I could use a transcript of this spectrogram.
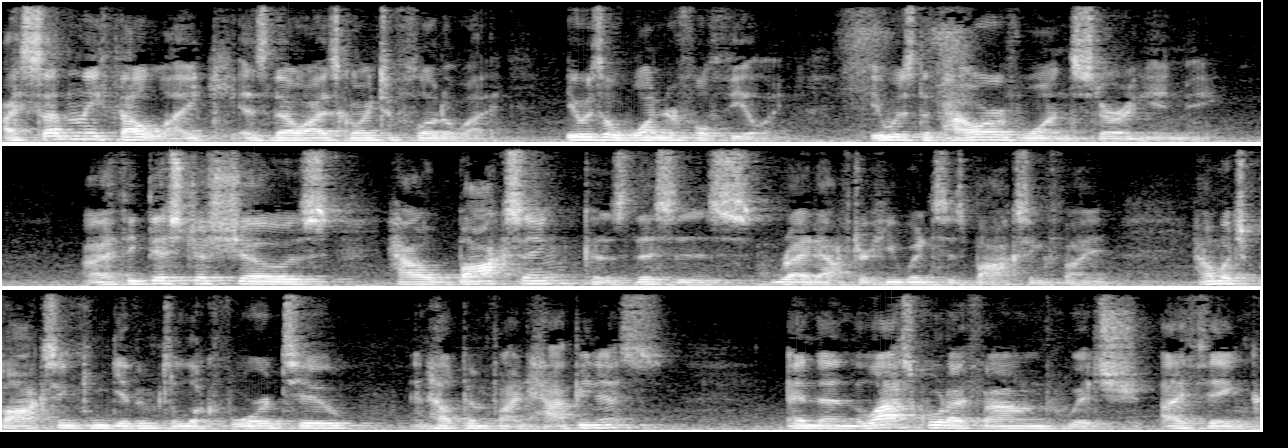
I suddenly felt like as though I was going to float away. It was a wonderful feeling. It was the power of one stirring in me. I think this just shows how boxing, because this is right after he wins his boxing fight, how much boxing can give him to look forward to and help him find happiness. And then the last quote I found, which I think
